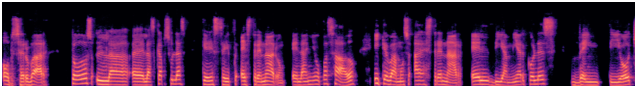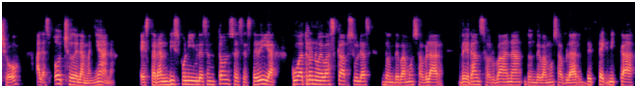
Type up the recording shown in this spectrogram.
observar todas eh, las cápsulas que se estrenaron el año pasado y que vamos a estrenar el día miércoles 28 a las 8 de la mañana. Estarán disponibles entonces este día cuatro nuevas cápsulas donde vamos a hablar de danza urbana, donde vamos a hablar de técnica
